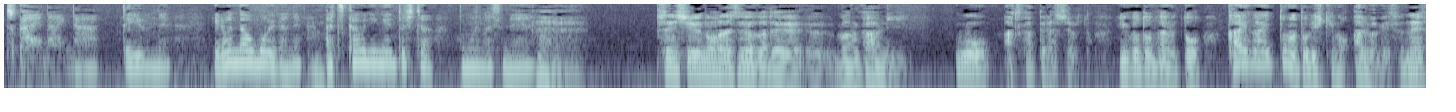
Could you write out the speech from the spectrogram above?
使えないなっていうねいろんな思いがね、うん、扱う人間としては思いますね。先週のお話の中でマヌカハニーを扱ってらっしゃるということになると海外との取引もあるわけですよね。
